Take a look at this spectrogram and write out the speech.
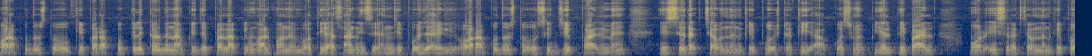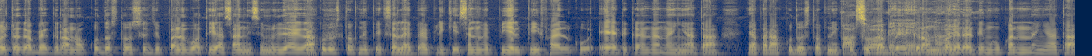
और आपको दोस्तों ओके पर आपको क्लिक कर देना। आपकी जिप फ़ाइल आपके मोबाइल फ़ोन में बहुत ही आसानी से अनजिप हो जाएगी और आपको दोस्तों उस जिप फ़ाइल में इस रक्षाबंधन के पोस्टर की आपको उसमें पी फ़ाइल और इस रक्षाबंधन के पोस्टर का बैकग्राउंड आपको दोस्तों उससे जिप फ़ाइल में बहुत ही आसानी से मिल जाएगा। आपको दोस्तों अपने पिक्सल ऐप एप्लीकेशन में पीएलपी फ़ाइल को ऐड करना नहीं आता या फिर आपको दोस्तों अपनी फ़ोटो का बैकग्राउंड वगैरह रिमूव करना नहीं आता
